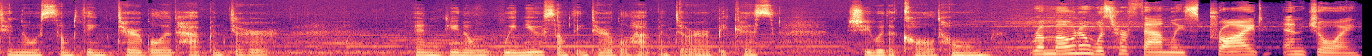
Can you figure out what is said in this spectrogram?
to know something terrible had happened to her. And you know, we knew something terrible happened to her because she would have called home. Ramona was her family's pride and joy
